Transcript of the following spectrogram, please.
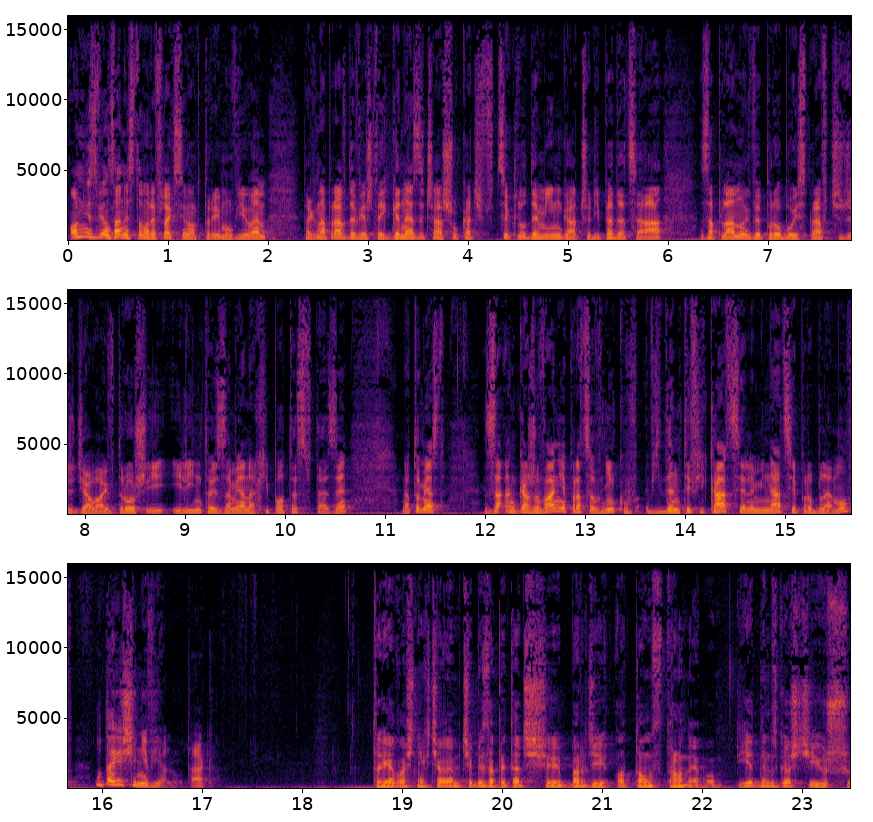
on jest związany z tą refleksją, o której mówiłem. Tak naprawdę, wiesz, tej genezy trzeba szukać w cyklu Deminga, czyli PDCA. Zaplanuj, wypróbuj, sprawdź, czy działa i wdróż i, i Lean to jest zamiana hipotez w tezy. Natomiast zaangażowanie pracowników w identyfikację, eliminację problemów udaje się niewielu, tak? To ja właśnie chciałem Ciebie zapytać bardziej o tą stronę, bo jednym z gości już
